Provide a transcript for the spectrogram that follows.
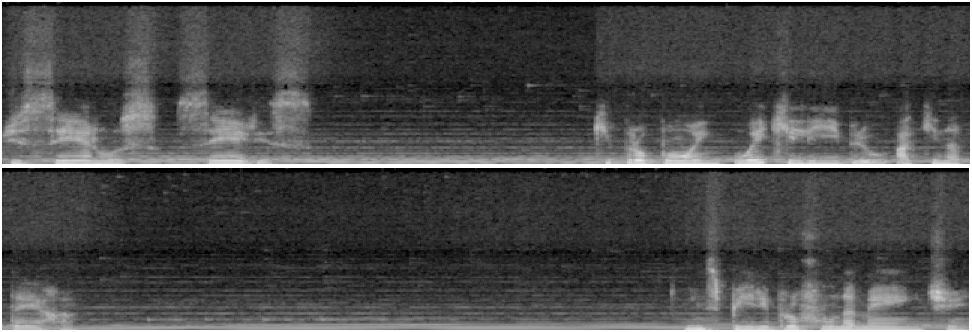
de sermos seres que propõem o equilíbrio aqui na Terra. Inspire profundamente,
